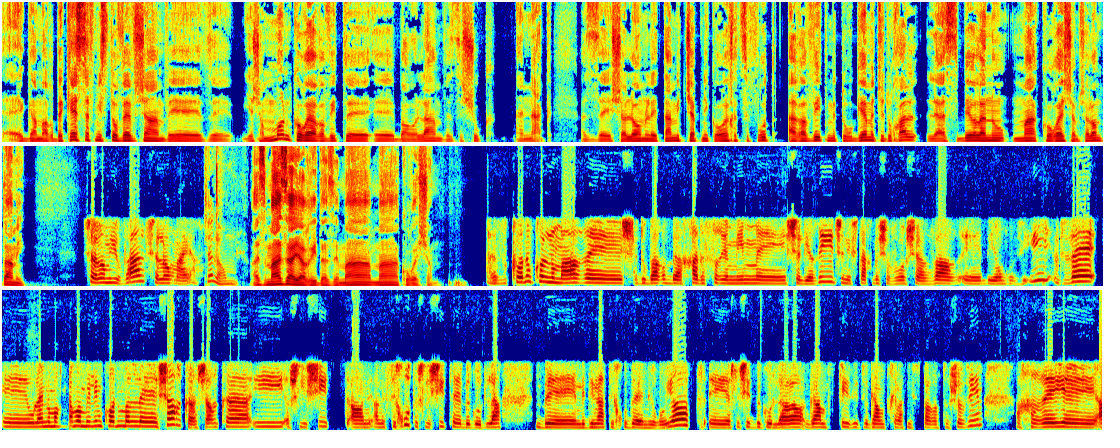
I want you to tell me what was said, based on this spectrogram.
אה, גם הרבה כסף מסתובב שם, ויש המון קוראי ערבית אה, אה, בעולם, וזה שוק ענק. אז שלום לתמי צ'פניק, עורכת ספרות ערבית מתורגמת, שתוכל להסביר לנו מה קורה שם. שלום, תמי. שלום יובל, שלום מאיה. שלום. אז מה זה היריד הזה? מה, מה קורה שם? אז קודם כל נאמר אה, שמדובר ב-11 ימים אה, של יריד, שנפתח בשבוע שעבר אה, ביום רביעי, ואולי נאמר כמה מילים קודם על שרקה. שרקה היא השלישית, הנסיכות השלישית בגודלה במדינת איחוד האמירויות, השלישית בגודלה גם פיזית וגם מבחינת מספר התושבים, אחרי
